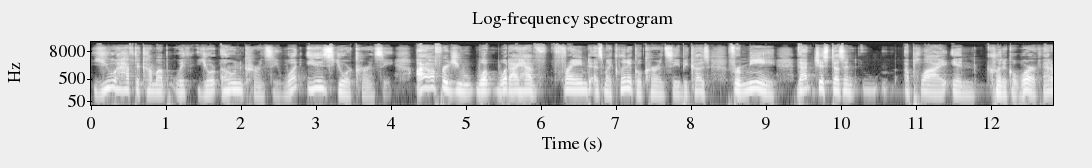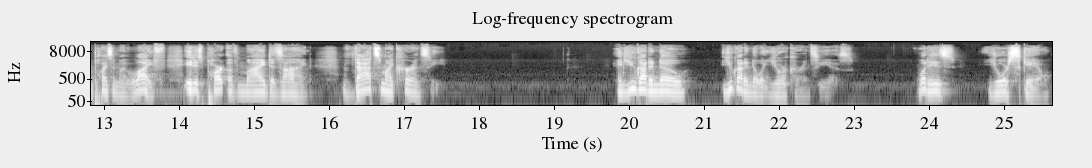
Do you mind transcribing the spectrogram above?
You have to come up with your own currency. What is your currency? I offered you what, what I have framed as my clinical currency because for me, that just doesn't apply in clinical work. That applies in my life. It is part of my design. That's my currency. And you got to know, you got to know what your currency is. What is your scale?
